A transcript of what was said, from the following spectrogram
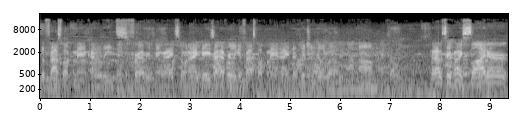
the fastball command kind of leads for everything, right? So when I days I have really good fastball command, I end up pitching really well. Um, but I would say probably slider,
